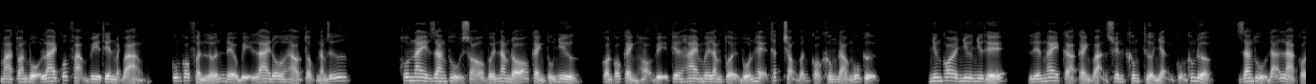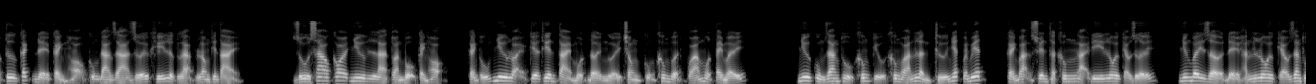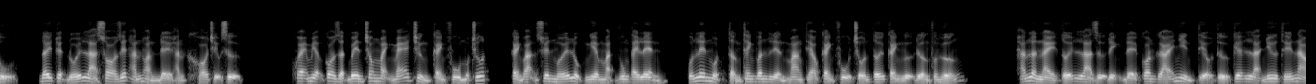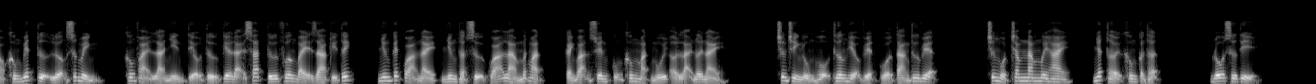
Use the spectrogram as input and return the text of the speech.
Mà toàn bộ lai quốc phạm vi thiên mạch bảng, cũng có phần lớn đều bị lai đô hảo tộc nắm giữ hôm nay giang thủ so với năm đó cảnh tú như, còn có cảnh họ vị kia 25 tuổi bốn hệ thất trọng vẫn có không đào ngũ cự. Nhưng coi như như thế, liền ngay cả cảnh vạn xuyên không thừa nhận cũng không được, giang thủ đã là có tư cách để cảnh họ cũng đáng giá dưới khí lực lạp long thiên tài. Dù sao coi như là toàn bộ cảnh họ, cảnh tú như loại kia thiên tài một đời người trong cũng không vượt quá một tay mấy. Như cùng giang thủ không cựu không oán lần thứ nhất quen biết, cảnh vạn xuyên thật không ngại đi lôi kéo dưới, nhưng bây giờ để hắn lôi kéo giang thủ, đây tuyệt đối là so giết hắn hoàn để hắn khó chịu sự khoe miệng co giật bên trong mạnh mẽ chừng cảnh phù một chút, cảnh vạn xuyên mới lục nghiêm mặt vung tay lên, cuốn lên một tầng thanh vân liền mang theo cảnh phù trốn tới cảnh ngự đường phương hướng. Hắn lần này tới là dự định để con gái nhìn tiểu tử kia là như thế nào không biết tự lượng sức mình, không phải là nhìn tiểu tử kia đại sát tứ phương bày ra kỳ tích, nhưng kết quả này nhưng thật sự quá là mất mặt, cảnh vạn xuyên cũng không mặt mũi ở lại nơi này. Chương trình ủng hộ thương hiệu việt của tàng thư viện. Chương một trăm năm mươi hai, nhất thời không cẩn thận. Đỗ sư tỷ.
